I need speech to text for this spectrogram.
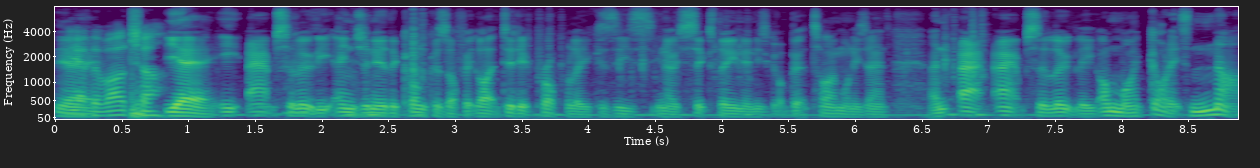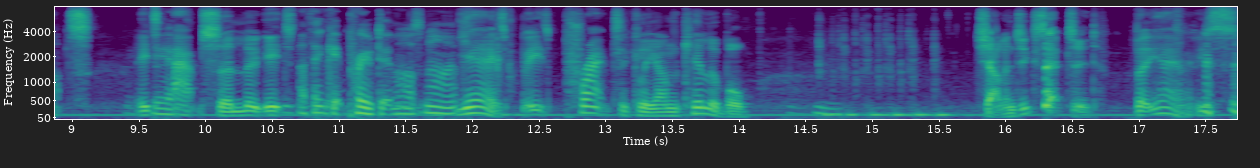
Yeah, the vulture. Yeah, he absolutely engineered the conkers off it, like did it properly because he's you know 16 and he's got a bit of time on his hands. And a- absolutely, oh my god, it's nuts! It's Yeah. absolute. It's I think it proved it last night. yeah, it's it's practically unkillable. Challenge accepted. But yeah, it's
